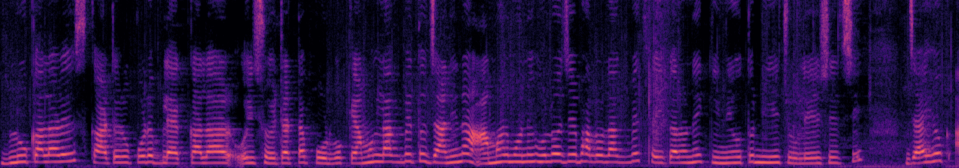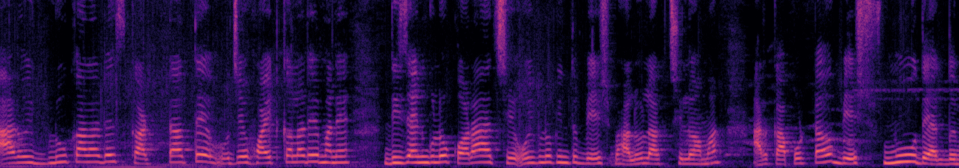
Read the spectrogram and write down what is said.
ব্লু কালারের স্কার্টের উপরে ব্ল্যাক কালার ওই সোয়েটারটা পরবো। কেমন লাগবে তো জানি না, আমার মনে হলো যে ভালো লাগবে, সেই কারণে কিনেও তো নিয়ে চলে এসেছি। যাই হোক, আর ওই ব্লু কালারের স্কার্টটাতে যে হোয়াইট কালারের মানে ডিজাইনগুলো করা আছে, ওইগুলো কিন্তু বেশ ভালো লাগছিল আমার। আর কাপড়টাও বেশ স্মুথ একদম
